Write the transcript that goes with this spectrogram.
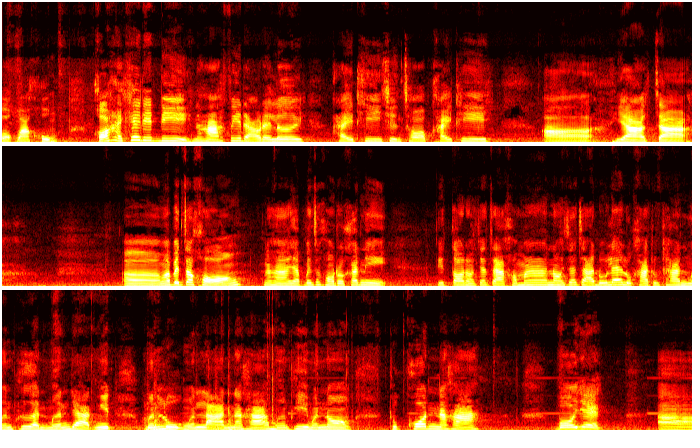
บอกว่าคุ้มขอให้เครดิตดีนะคะฟรีดาวได้เลย ใครที่ชื่นชอบใครที่อ่อยากจะมาเป็นเจ้าของนะคะอยากเป็นเจ้าของรถคันนี้ติดต่อน้องจ้าจ๋าเขามาน้องจ้าจ๋าดูแลลูกค้าทุกท่านเหมือนเพื่อนเหมือนญาติมิตรเหมือนลูกเหมือนหลานนะคะ เหมือนพี่เหมือนน้องทุกคนนะคะโบแยกา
